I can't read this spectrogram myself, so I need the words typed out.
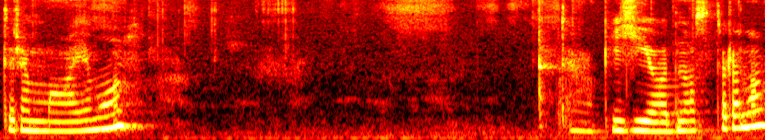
Тримаємо. Так, є одна сторона.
